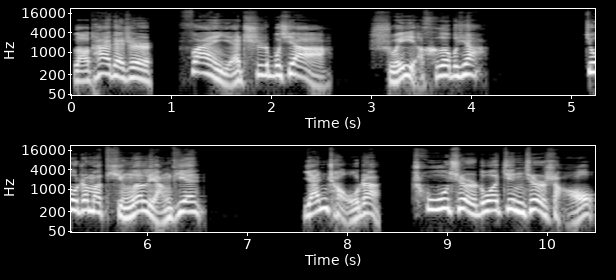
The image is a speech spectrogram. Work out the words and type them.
老太太是饭也吃不下，水也喝不下，就这么挺了两天，眼瞅着出气儿多进气儿少，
